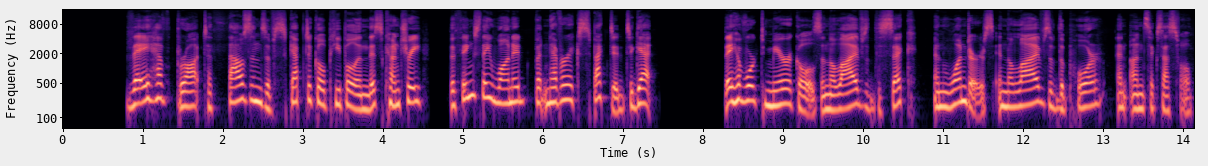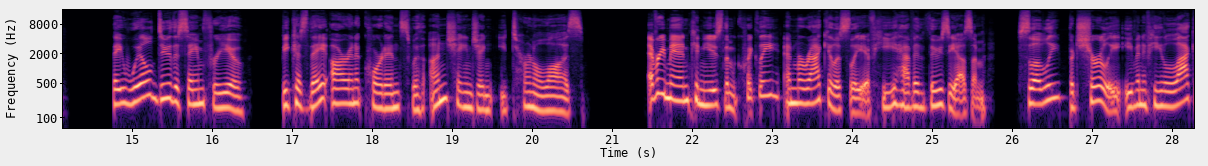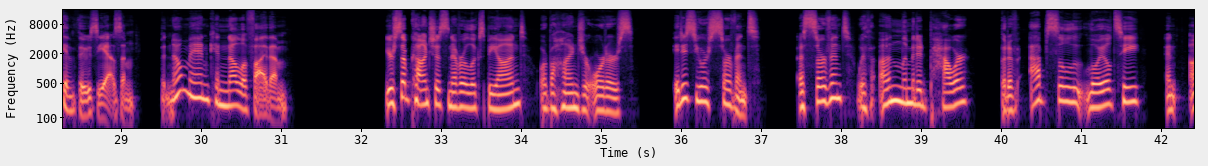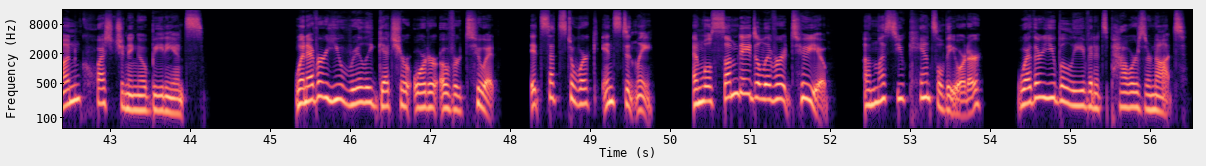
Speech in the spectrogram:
They have brought to thousands of skeptical people in this country the things they wanted but never expected to get. They have worked miracles in the lives of the sick and wonders in the lives of the poor and unsuccessful. They will do the same for you because they are in accordance with unchanging eternal laws. Every man can use them quickly and miraculously if he have enthusiasm, slowly but surely even if he lack enthusiasm, but no man can nullify them. Your subconscious never looks beyond or behind your orders. It is your servant, a servant with unlimited power, but of absolute loyalty and unquestioning obedience. Whenever you really get your order over to it, it sets to work instantly and will someday deliver it to you, unless you cancel the order, whether you believe in its powers or not.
